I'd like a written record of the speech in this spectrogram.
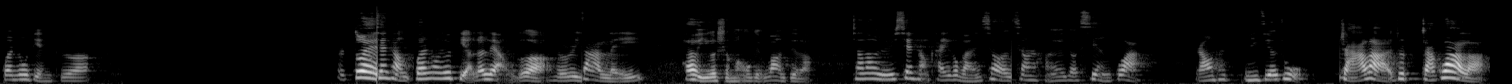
观众点歌。对，现场观众就点了两个，就是炸雷，还有一个什么我给忘记了，相当于现场开一个玩笑，相声行业叫现挂，然后他没接住，炸了就炸挂了，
